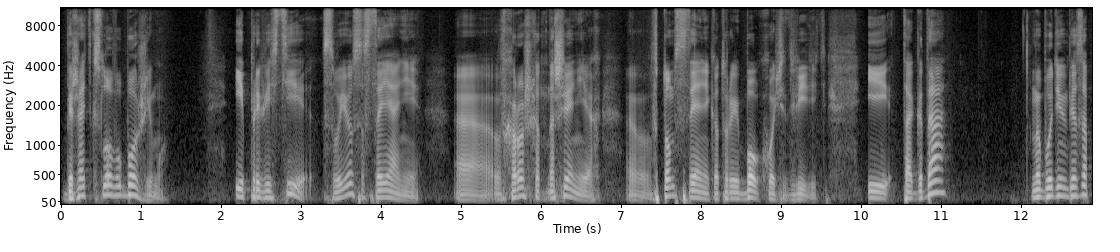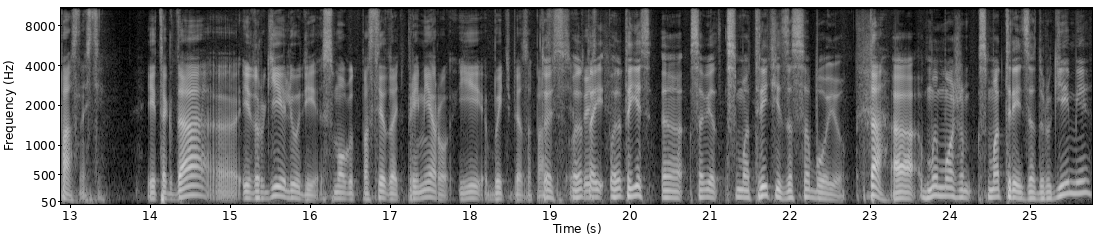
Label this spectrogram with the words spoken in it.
бежать к Слову Божьему и привести свое состояние э, в хороших отношениях, э, в том состоянии, которое Бог хочет видеть. И тогда мы будем в безопасности – и тогда э, и другие люди смогут последовать примеру и быть в безопасности. То есть, вот, То это, есть... вот это есть э, совет «смотрите за собою». Да. А, мы можем смотреть за другими,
